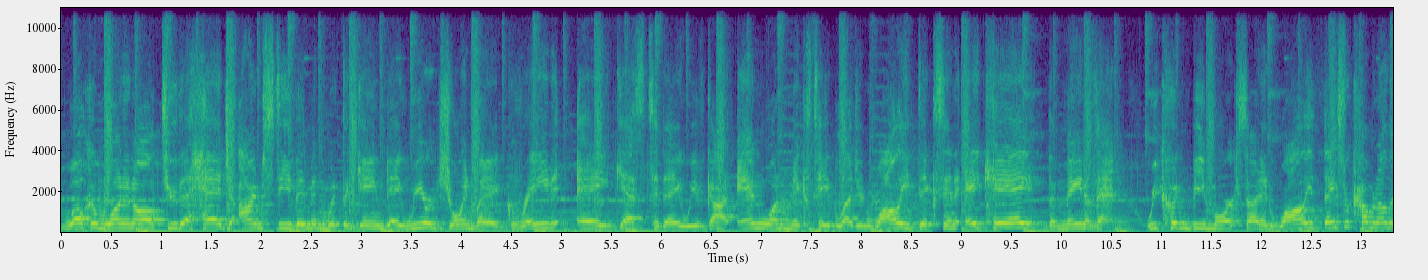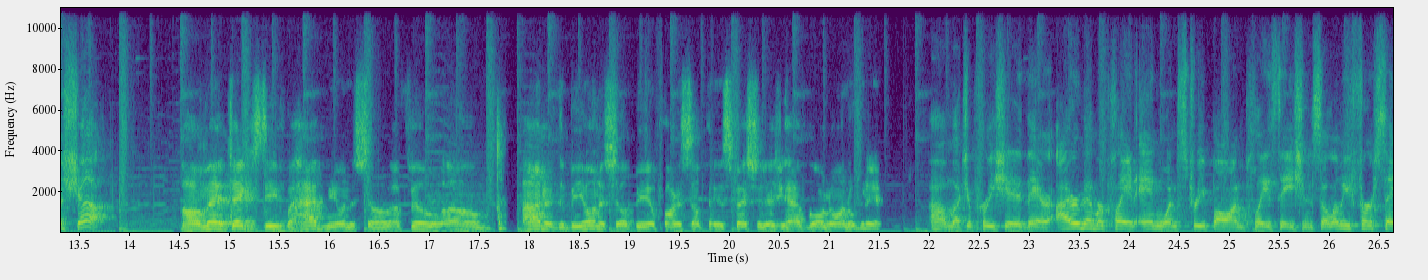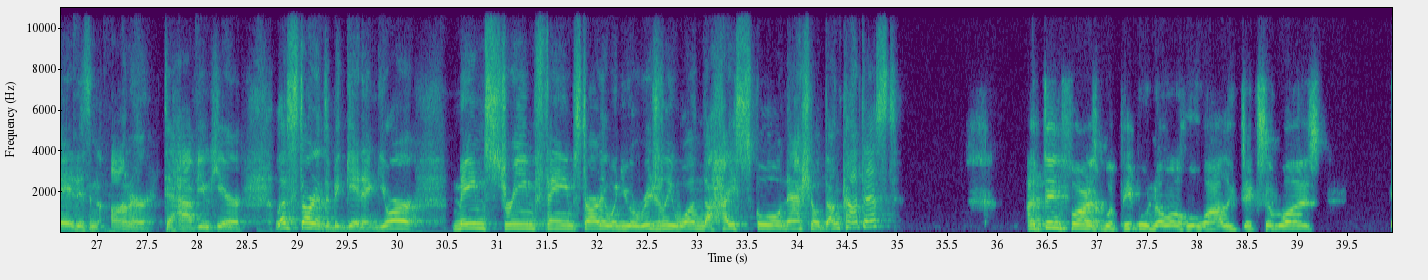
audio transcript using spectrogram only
Welcome, one and all, to The Hedge. I'm Steve Inman with the Game Day. We are joined by a grade A guest today. We've got AND1 mixtape legend Waliyy Dixon, aka the main event. We couldn't be more excited. Waliyy, thanks for coming on the show. Oh man, thank you, Steve, for having me on the show. I feel um, honored to be on the show, be a part of something special that you have going on over there. Oh, much appreciated there. I remember playing AND1 Street Ball on PlayStation, so let me first say it is an honor to have you here. Let's start at the beginning. Your mainstream fame started when you originally won the high school national dunk contest? I think, far as with people knowing who Waliyy Dixon was,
